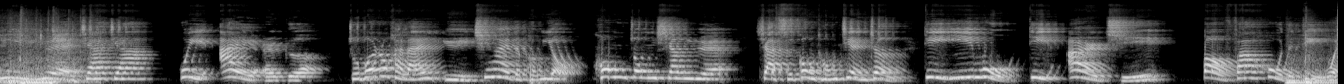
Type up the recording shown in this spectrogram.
蜜月佳佳为爱而歌，主播荣海兰与亲爱的朋友空中相约，下次共同见证第一幕第二集暴发户的定位。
